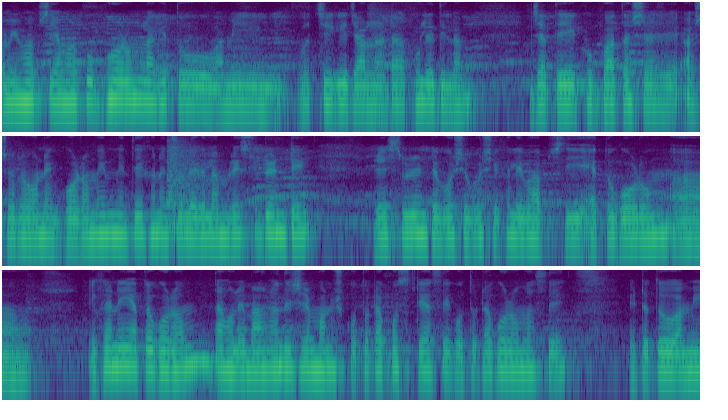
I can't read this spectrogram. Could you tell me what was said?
আমি ভাবছি আমার খুব গরম লাগে, তো আমি হচ্ছে গিয়ে জানলাটা খুলে দিলাম যাতে খুব বাতাস আসে। আসলে অনেক গরম। এমনিতে এখানে চলে গেলাম রেস্টুরেন্টে রেস্টুরেন্টে বসে বসে খালি ভাবছি, এত গরম এখানেই এত গরম, তাহলে বাংলাদেশের মানুষ কতটা কষ্টে আছে, কতটা গরম আছে, এটা তো আমি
